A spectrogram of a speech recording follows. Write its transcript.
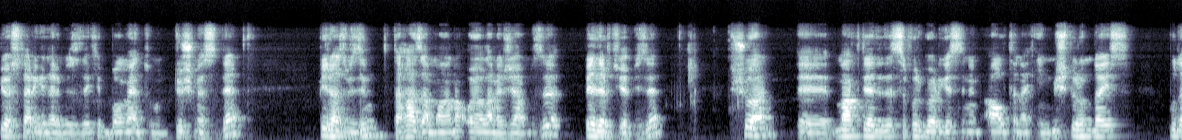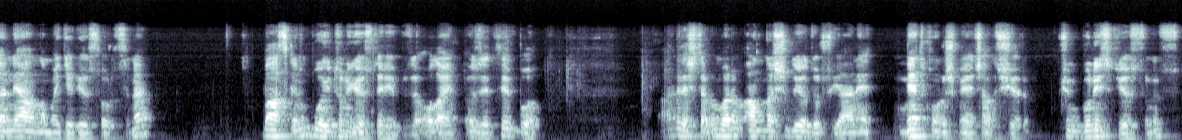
Göstergelerimizdeki momentumun düşmesi de biraz bizim daha zamana oyalanacağımızı belirtiyor bize. Şu an e, MACD'de de sıfır bölgesinin altına inmiş durumdayız. Bu da ne anlama geliyor sorusuna baskının boyutunu gösteriyor bize. Olayın özeti bu. Arkadaşlar umarım anlaşılıyordur. Yani net konuşmaya çalışıyorum. Çünkü bunu istiyorsunuz.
